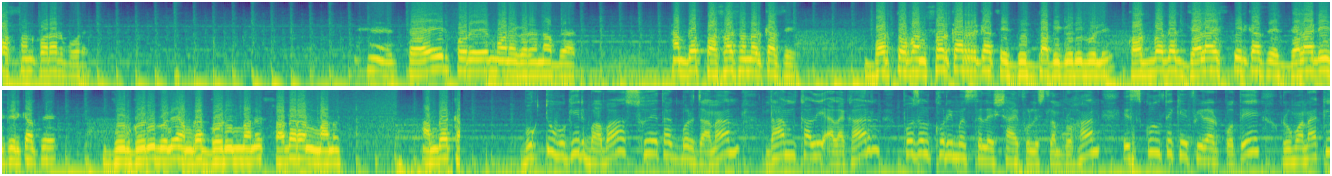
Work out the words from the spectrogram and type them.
দর্শন করার পরে। হ্যাঁ তা এরপরে মনে করেন আপনার আমরা প্রশাসনের কাছে, বর্তমান সরকারের কাছে জোর দাবি করি বলি, কক্সবাজার জেলা এসপির কাছে, জেলা ডিসির কাছে জোর করি বলে আমরা গরিব মানুষ, সাধারণ মানুষ, আমরা ভুক্তভোগীর বাবা সৈয়দ আকবর জানান ধানকালি এলাকার ফজল করিমের ছেলে সাইফুল ইসলাম রোহান স্কুল থেকে ফেরার পথে রুমানাকে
